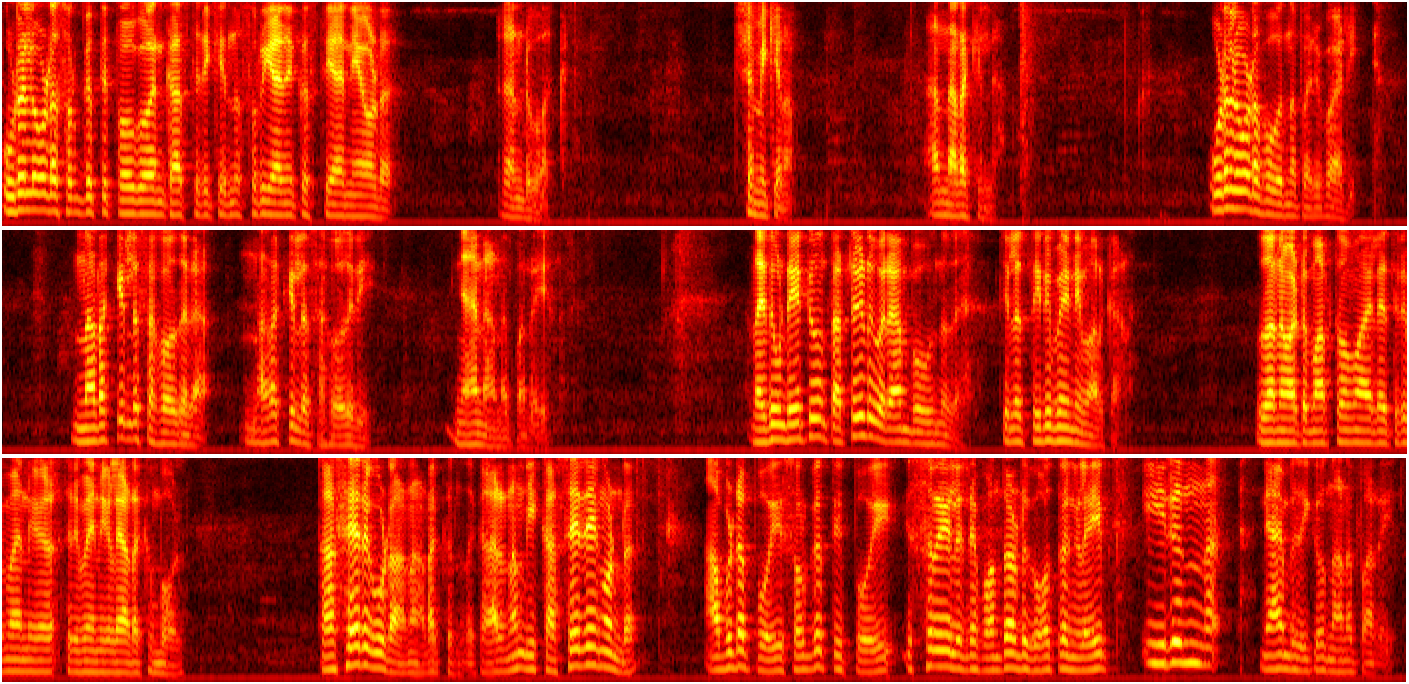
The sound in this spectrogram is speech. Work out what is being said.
ഉടലോടെ സ്വർഗത്തിൽ പോകുവാൻ കാത്തിരിക്കുന്ന സുറിയാനി ക്രിസ്ത്യാനിയോട് രണ്ട് വാക്ക്. ക്ഷമിക്കണം. അത് നടക്കില്ല. ഉടലോടെ പോകുന്ന പരിപാടി. നടക്കില്ല സഹോദര നടക്കില്ല സഹോദരി ഞാനാണ് പറയുന്നത്. ഇതുകൊണ്ട് ഏറ്റവും തട്ടുകേട് വരാൻ പോകുന്നത് ചില തിരുമേനിമാർക്കാണ്. ഉദാഹരണമായിട്ട് മാർത്തോമായിലെ തിരുമേനികൾ തിരുമേനികളെ അടക്കുമ്പോൾ കസേര കൂടാണ് അടക്കുന്നത്. കാരണം ഈ കസേരയും കൊണ്ട് അവിടെ പോയി സ്വർഗത്തിൽ പോയി ഇസ്രയേലിന്റെ പന്ത്രണ്ട് ഗോത്രങ്ങളെയും ഇരുന്ന് ന്യായം വിധിക്കുമെന്നാണ് പറയുന്നത്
